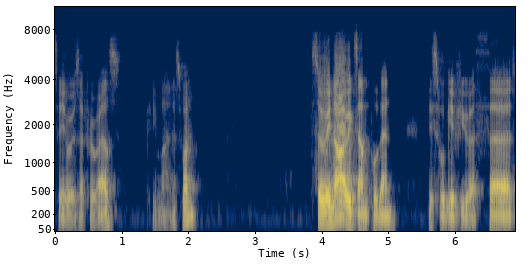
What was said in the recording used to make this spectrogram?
Zero is everywhere else, p minus 1. So in our example then, this will give you a third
